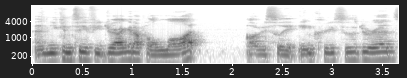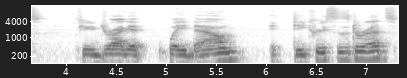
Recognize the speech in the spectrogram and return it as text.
And you can see if you drag it up a lot, obviously it increases the reds. If you drag it way down, it decreases the reds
